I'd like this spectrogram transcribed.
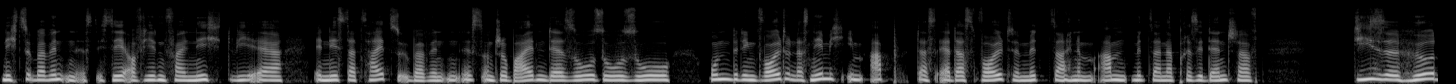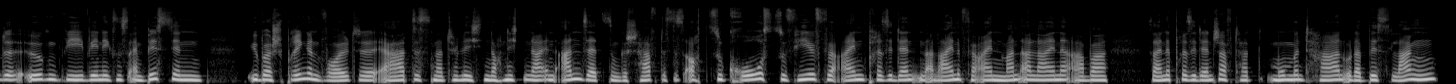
nicht zu überwinden ist. Ich sehe auf jeden Fall nicht, wie er in nächster Zeit zu überwinden ist. Und Joe Biden, der so, so, so unbedingt wollte, und das nehme ich ihm ab, dass er das wollte mit seinem Amt, mit seiner Präsidentschaft, diese Hürde irgendwie wenigstens ein bisschen überspringen wollte. Er hat es natürlich noch nicht in Ansätzen geschafft. Es ist auch zu groß, zu viel für einen Präsidenten alleine, für einen Mann alleine, aber seine Präsidentschaft hat momentan oder bislang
